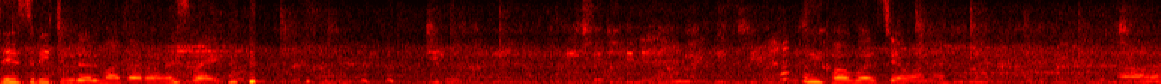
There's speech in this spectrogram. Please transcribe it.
જય શ્રી ચુડેલ, માતા રમેશભાઈ. ખબર છે મને. હા.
